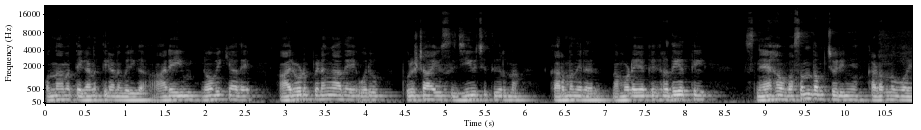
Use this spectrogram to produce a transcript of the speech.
ഒന്നാമത്തെ ഗണത്തിലാണ് വരിക. ആരെയും നോവിക്കാതെ ആരോടും പിണങ്ങാതെ ഒരു പുരുഷായുസ് ജീവിച്ചു തീർന്ന കർമ്മനിരൻ നമ്മുടെയൊക്കെ ഹൃദയത്തിൽ സ്നേഹവസന്തം ചൊരിഞ്ഞ് കടന്നുപോയ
